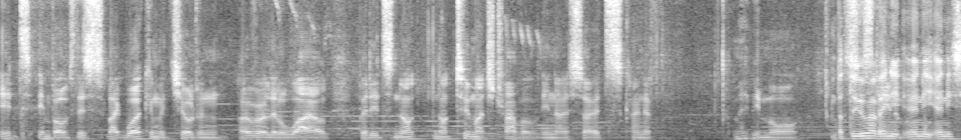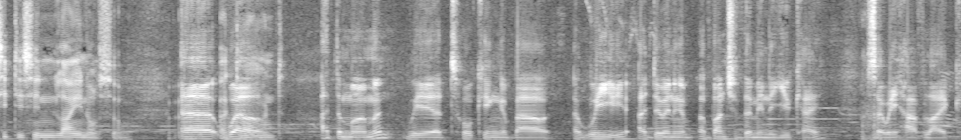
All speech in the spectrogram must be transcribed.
it involves this like working with children over a little while, but it's not not too much travel, you know. So it's kind of maybe more. But do you have any, any, any cities in line also? Uh, at well, the moment? at the moment, we're talking about uh, we are doing a, a bunch of them in the UK. Uh-huh. So we have like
